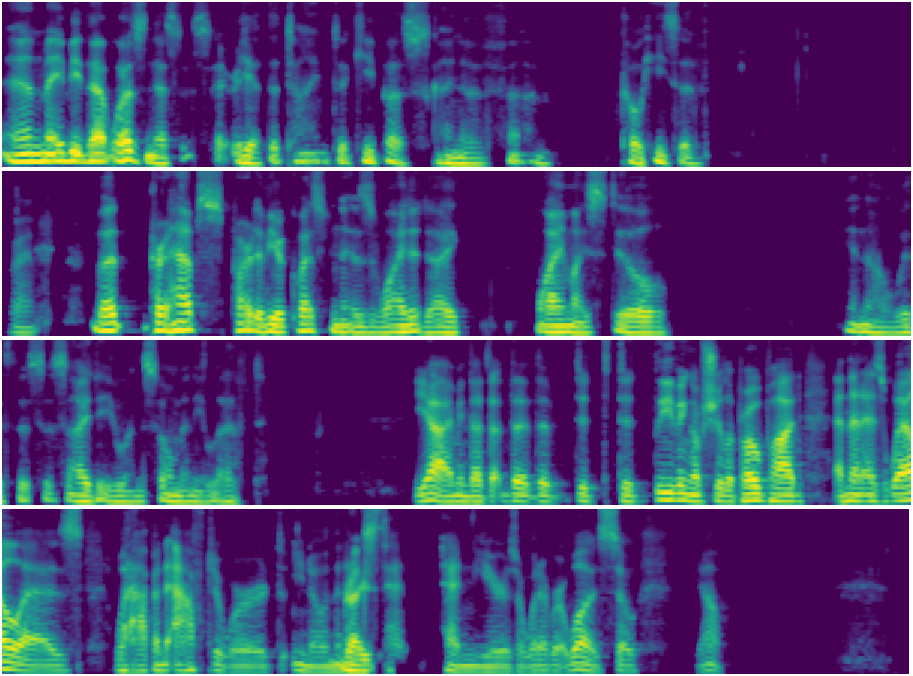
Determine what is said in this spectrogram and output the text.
And maybe that was necessary at the time to keep us kind of um, cohesive. Right. But perhaps part of your question is why did I, why am I still, you know, with the society when so many left? Yeah, I mean the the the the, the, leaving of Srila Prabhupada, and then as well as what happened afterward, you know, in the Right. next 10, 10 years or whatever it was. So, yeah,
